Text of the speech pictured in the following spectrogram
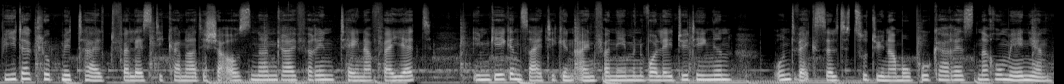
Wie der Club mitteilt, verlässt die kanadische Außenangreiferin Tana Fayette im gegenseitigen Einvernehmen Volley Düdingen und wechselt zu Dynamo Bukarest nach Rumänien.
